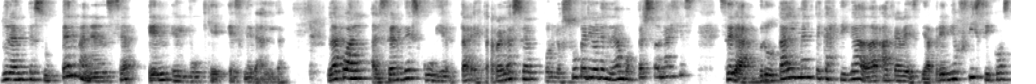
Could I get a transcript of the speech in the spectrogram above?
durante su permanencia en el buque Esmeralda, la cual, al ser descubierta esta relación por los superiores de ambos personajes, será brutalmente castigada a través de apremios físicos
